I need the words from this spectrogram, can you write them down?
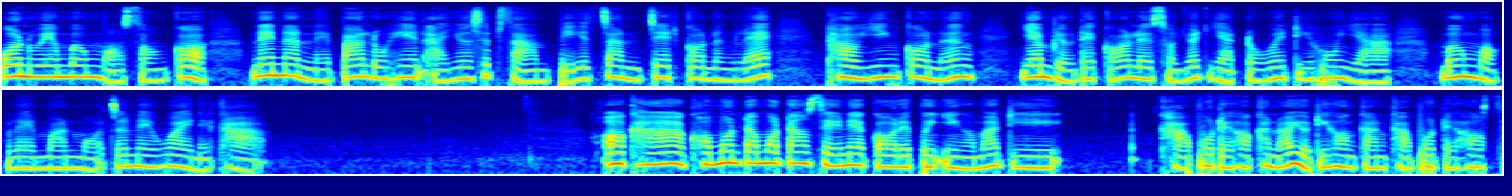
กวนเวงเบิงหมอสองก่อในนั่นในป้าลูเฮนอายุ 13 ปีจันเจ็ดก่อหนึ่งและเท่ายิ่งก่อหนึ่งย่ำเหลียวได้ก็เลยสนยศยาโตไว้ที่ห้องยา เมืองบอกแลมันหมอเจ้าในไหวเนี่ยค่ะอ๋อค่ะข้อมูลตั้งหมดตั้งเสียงเนี่ยก็เลยเปิงอิงออกมาดี ข่าวโพดได้ฮอกคณะอยู่ที่ห้องการข่าวโพดได้ฮอกเส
